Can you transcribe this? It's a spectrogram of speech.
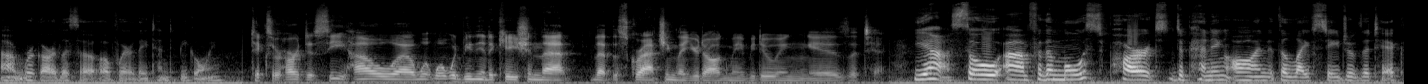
um, regardless of, of, where they tend to be going. Ticks are hard to see. How uh, what, what would be the indication that that the scratching that your dog may be doing is a tick? Yeah, so um, for the most part, depending on the life stage of the tick,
